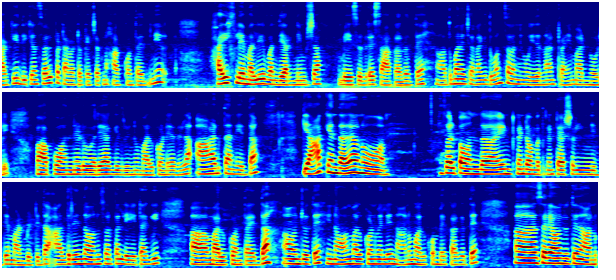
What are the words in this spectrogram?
ಹಾಕಿ, ಇದಕ್ಕೆ ಒಂದು ಸ್ವಲ್ಪ ಟೊಮೆಟೊ ಕೆಚಪ್ನ ಹಾಕ್ಕೊತಾ ಇದ್ದೀನಿ. ಹೈ ಫ್ಲೇಮಲ್ಲಿ ಒಂದು ಎರಡು ನಿಮಿಷ ಬೇಯಿಸಿದ್ರೆ ಸಾಕಾಗುತ್ತೆ. ತುಂಬಾ ಚೆನ್ನಾಗಿದ್ದು. ಒಂದು ಸಲ ನೀವು ಇದನ್ನು ಟ್ರೈ ಮಾಡಿ ನೋಡಿ. ಪಾಪು ಹನ್ನೆರಡುವರೆ ಆಗಿದ್ರು, ಇನ್ನೂ ಮಲ್ಕೊಂಡಿರಲಿಲ್ಲ. ಆಡ್ತಾನೆ ಇದ್ದ. ಯಾಕೆ ಅಂತಂದರೆ ಅವನು ಸ್ವಲ್ಪ ಒಂದು ಎಂಟು ಗಂಟೆ, ಒಂಬತ್ತು ಗಂಟೆ ಅಷ್ಟರಲ್ಲಿ ನಿದ್ದೆ ಮಾಡಿಬಿಟ್ಟಿದ್ದ. ಅದರಿಂದ ಅವನು ಸ್ವಲ್ಪ ಲೇಟಾಗಿ ಮಲ್ಕೊತಾ ಇದ್ದ. ಅವನ ಜೊತೆ, ಇನ್ನು ಅವ್ನು ಮಲ್ಕೊಂಡ್ಮೇಲೆ ನಾನು ಮಲ್ಕೊಬೇಕಾಗುತ್ತೆ. ಸರಿ, ಅವನ ಜೊತೆ ನಾನು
